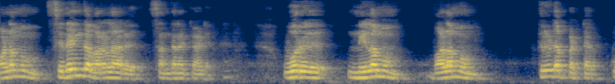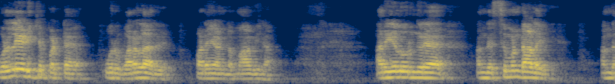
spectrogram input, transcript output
வனமும் சிதைந்த வரலாறு சந்தனக்காடு. ஒரு நிலமும் வளமும் திருடப்பட்ட கொள்ளையடிக்கப்பட்ட ஒரு வரலாறு படையாண்ட மாவீரா. அரியலூருங்கிற அந்த சிமண்டாலை அந்த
